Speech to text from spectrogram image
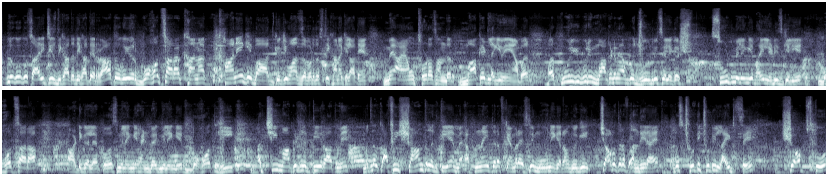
आप लोगों को सारी चीज़ दिखाते दिखाते रात हो गई और बहुत सारा खाना खाने के बाद, क्योंकि वहाँ ज़बरदस्ती खाना खिलाते हैं, मैं आया हूँ थोड़ा सा अंदर मार्केट लगी हुई है यहाँ पर, और पूरी की पूरी मार्केट में आपको ज्वेलरी से लेकर सूट मिलेंगे भाई लेडीज़ के लिए, बहुत सारा आर्टिकल है पर्स मिलेंगे हैंडबैग मिलेंगे, बहुत ही अच्छी मार्केट लगती है रात में मतलब काफ़ी शांत लगती है, मैं अपना तरफ़ कैमरा इसलिए मूव नहीं कर रहा हूँ, क्योंकि चारों तरफ़ अंधेरा है, बस छोटी छोटी लाइट से शॉप्स को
